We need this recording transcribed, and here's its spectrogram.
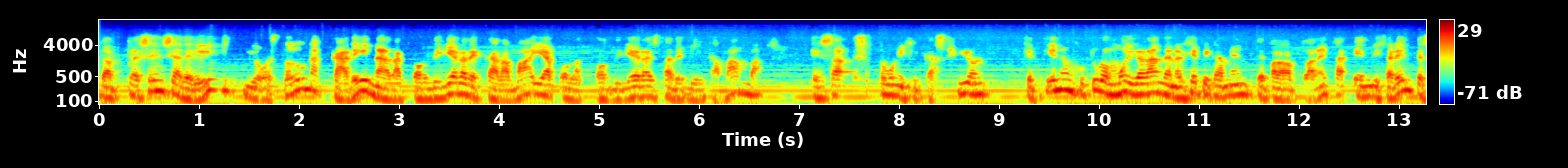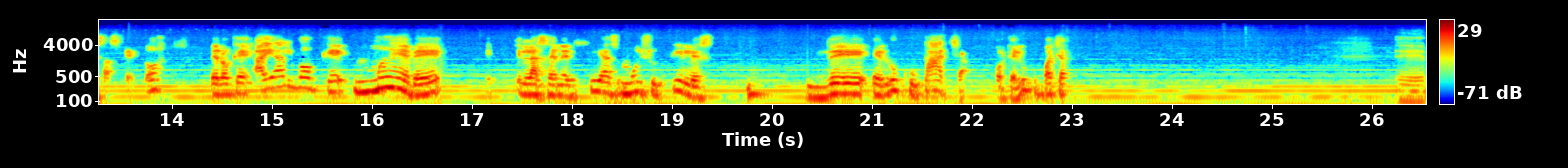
la presencia de litio, es toda una cadena, la cordillera de Carabaya por la cordillera esta de Vilcabamba, esa, esa unificación que tiene un futuro muy grande energéticamente para el planeta en diferentes aspectos, pero que hay algo que mueve las energías muy sutiles de el Ucupacha, porque el Ucupacha eh,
